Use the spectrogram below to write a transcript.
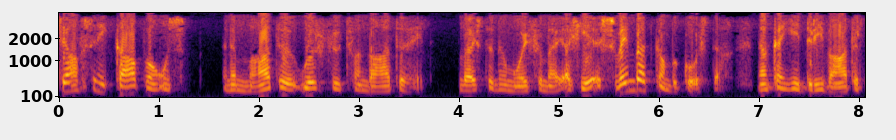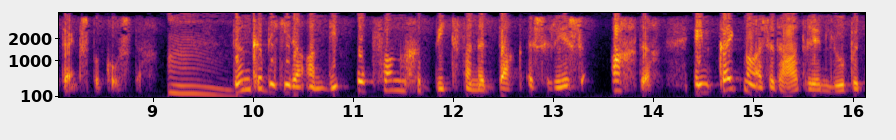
selfs in die Kaap waar ons in 'n mate oorvloed van water het. Luister nou mooi vir my. As jy 'n swembad kan bekostig, dan kan jy 3 watertanks bekostig. Mm. Dink 'n bietjie daaraan, die opvanggebied van 'n dak is reusagtig. En kyk maar as dit hard reën loop dit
